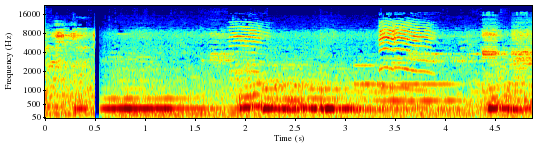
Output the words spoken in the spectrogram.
Thank you.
